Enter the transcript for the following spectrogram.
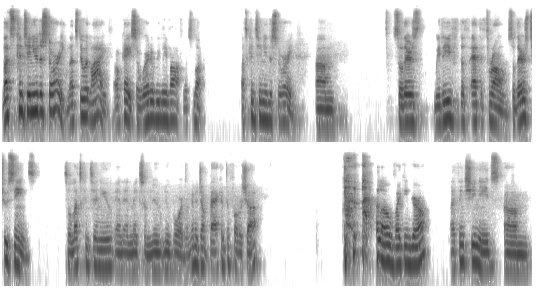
let's continue the story. Let's do it live. Okay, so where did we leave off? Let's look. Let's continue the story. Um, so there's we leave the, at the throne. So there's two scenes. So let's continue and, and make some new, new boards. I'm going to jump back into Photoshop. Hello, Viking girl. I think she needs, um,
